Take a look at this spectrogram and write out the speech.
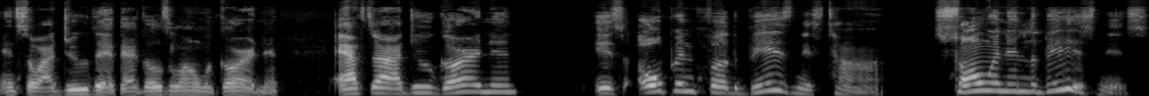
and so I do that. That goes along with gardening. After I do gardening, it's open for the business time, sowing in the business.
